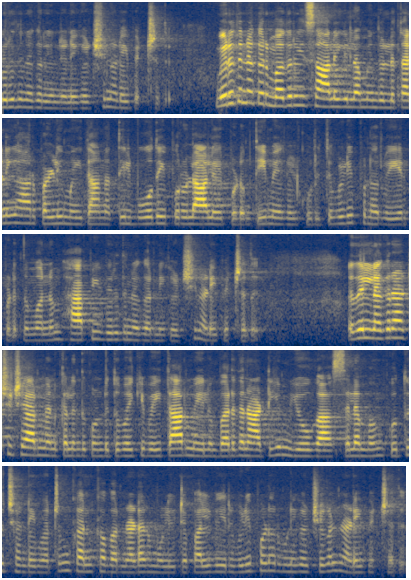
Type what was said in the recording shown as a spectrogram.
விருதுநகர் என்ற நிகழ்ச்சி நடைபெற்றது. விருதுநகர் மதுரை சாலையில் அமைந்துள்ள தனியார் பள்ளி மைதானத்தில் போதைப் பொருளால் ஏற்படும் தீமைகள் குறித்து விழிப்புணர்வு ஏற்படுத்தும் வண்ணம் ஹாப்பி விருதுநகர் நிகழ்ச்சி நடைபெற்றது. இதில் நகராட்சி சேர்மன் கலந்து கொண்டு துவக்கி வைத்தார். மேலும் பரதநாட்டியம் யோகா சிலம்பம் குத்துச்சண்டை மற்றும் கண்கவர் நடனம் உள்ளிட்ட பல்வேறு விழிப்புணர்வு நிகழ்ச்சிகள் நடைபெற்றது.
